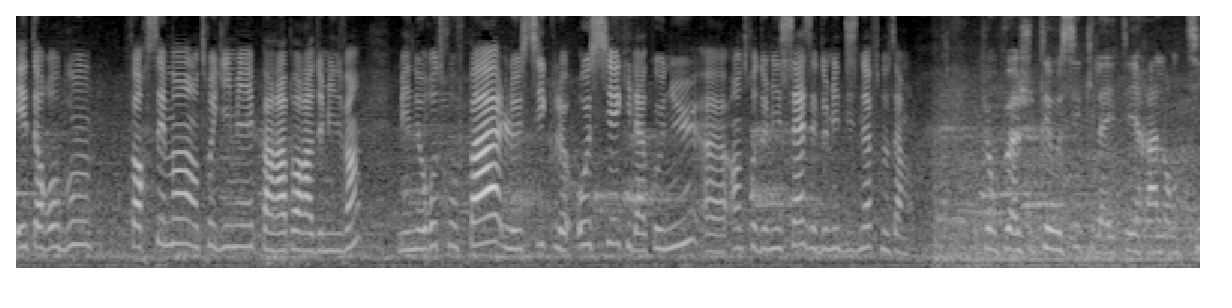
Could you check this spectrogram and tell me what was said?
est en rebond forcément entre guillemets par rapport à 2020, mais ne retrouve pas le cycle haussier qu'il a connu euh, entre 2016 et 2019 notamment. Et puis on peut ajouter aussi qu'il a été ralenti,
